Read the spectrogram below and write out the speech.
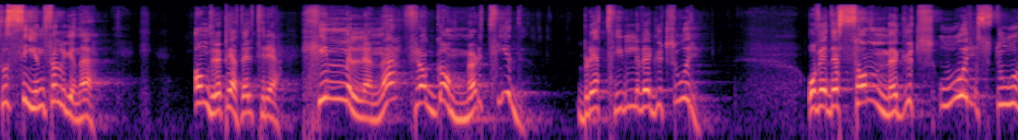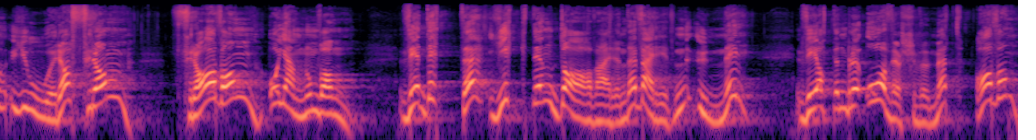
så sier han følgende 2. Peter 3.: Himlene fra gammel tid ble til ved Guds ord. Og ved det samme Guds ord sto jorda fram fra vann og gjennom vann. Ved dette gikk den daværende verden under ved at den ble oversvømmet av vann.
